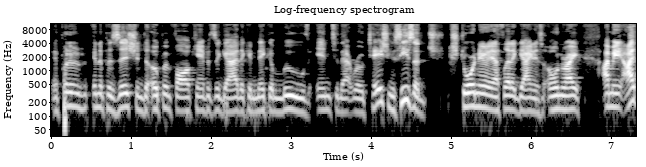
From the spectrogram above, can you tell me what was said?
and put him in a position to open fall camp as a guy that can make a move into that rotation because he's an extraordinarily athletic guy in his own right. I mean, I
